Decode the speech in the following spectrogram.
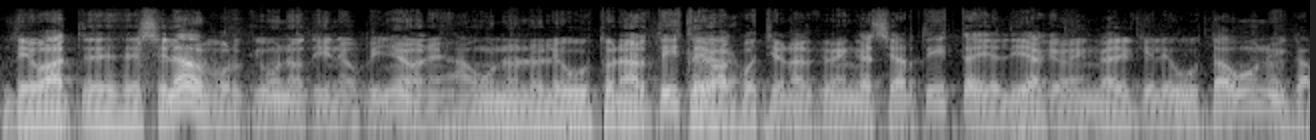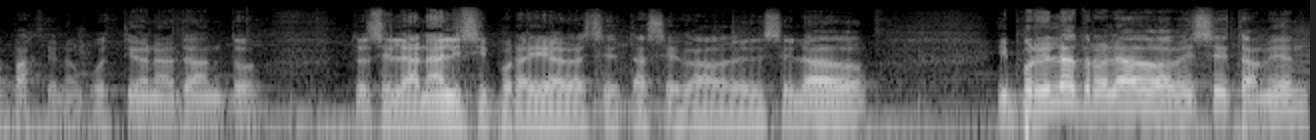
debate desde ese lado porque uno tiene opiniones. A uno no le gusta un artista y va a cuestionar que venga ese artista y el día que venga el que le gusta a uno y capaz que no cuestiona tanto. Entonces el análisis por ahí a veces está sesgado desde ese lado. Y por el otro lado a veces también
